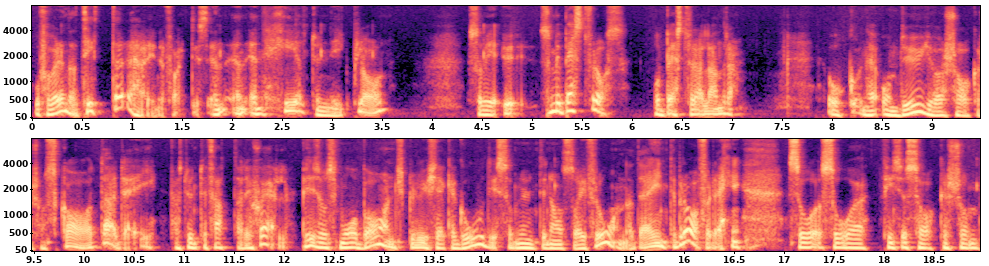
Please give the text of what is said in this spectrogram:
Och för varenda tittare här inne faktiskt. En, en, en helt unik plan som är, som är bäst för oss och bäst för alla andra. Och när, om du gör saker som skadar dig, fast du inte fattar det själv. Precis som små barn skulle ju käka godis om du inte någon sa ifrån att det är inte bra för dig. Så, så finns det saker som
